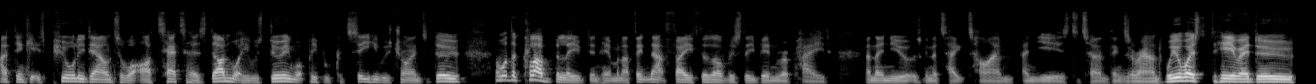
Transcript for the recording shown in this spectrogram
I think it is purely down to what Arteta has done, what he was doing, what people could see he was trying to do, and what the club believed in him. And I think that faith has obviously been repaid, and they knew it was going to take time and years to turn things around. We always hear Edu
